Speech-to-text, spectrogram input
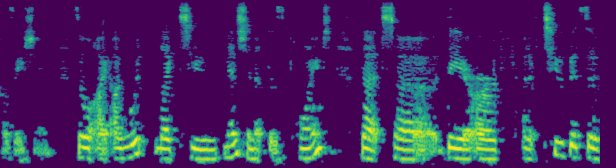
causation. So I, I would like to mention at this point that uh, there are kind of two bits of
